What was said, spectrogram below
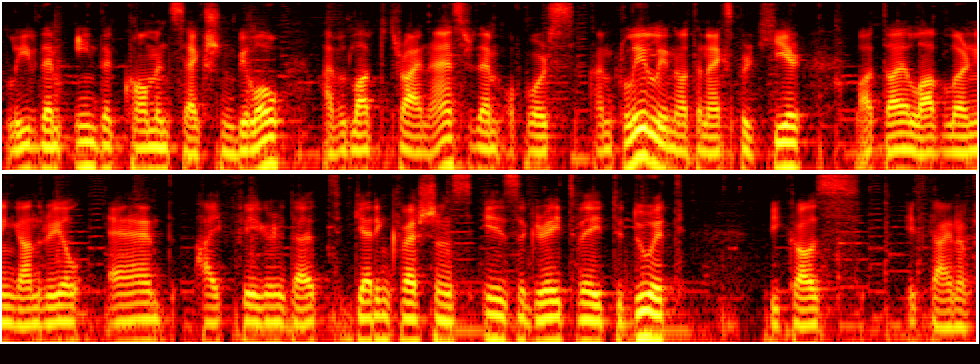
leave them in the comment section below. I would love to try and answer them. Of course, I'm clearly not an expert here, but I love learning Unreal and I figure that getting questions is a great way to do it because it kind of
